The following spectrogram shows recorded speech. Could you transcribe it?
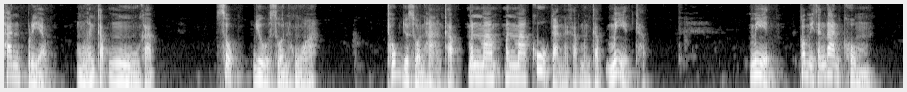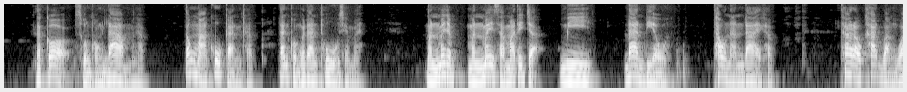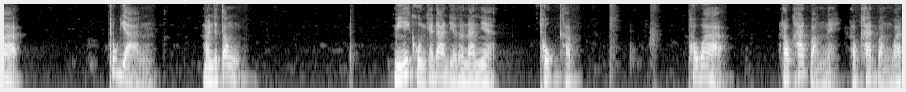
ท่านเปรียบเหมือนกับงูครับ สุขอยู่ส่วนหัว ทุกอยู่ส่วนหางครับ มันมามันมาคู่กันนะครับ เหมือนกับมีดครับ มีดก็มีทั้งด้านคม แล้วก็ส่วนของด้ามครับ ต้องมาคู่กันครับ ด้านคมกับด้านทู่ใช่ไหมมันไม่มันไม่สามารถที่จะมีด้านเดียวเท่านั้นได้ครับ ถ้าเราคาดหวังว่า ทุกอย่างมันจะต้อง มีให้คุณแค่ด้านเดียวเท่านั้นเนี่ย ทุกครับ เพราะว่าเราคาดหวังไง เราคาดหวังว่า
